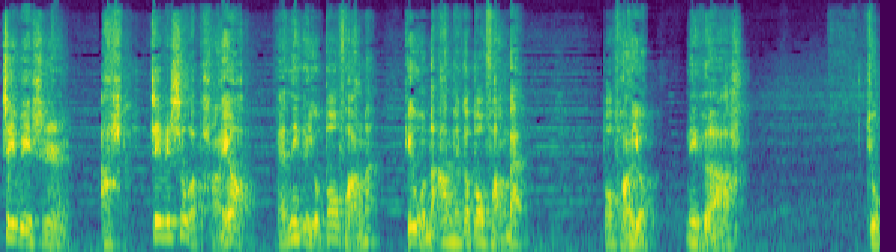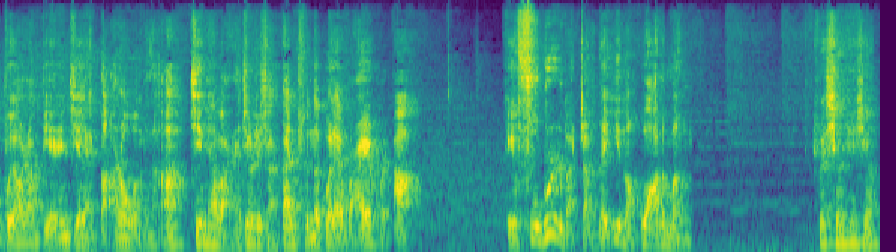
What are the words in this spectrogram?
这位是啊，这位是我朋友。哎，那个有包房吗？给我们安排个包房呗。包房有那个，就不要让别人进来打扰我们了啊！今天晚上就是想单纯的过来玩一会儿啊。给富贵吧，整的一脑瓜子懵。说行行行，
